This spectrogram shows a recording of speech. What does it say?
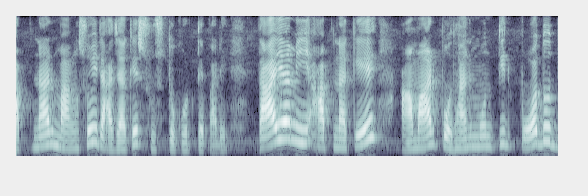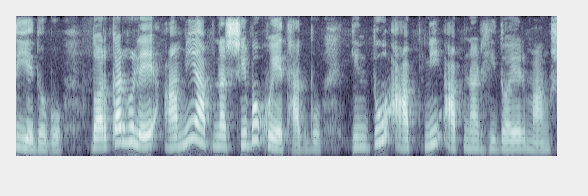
আপনার মাংসই রাজাকে সুস্থ করতে পারে। তাই আমি আপনাকে আমার প্রধানমন্ত্রীর পদও দিয়ে দেবো। দরকার হলে আমি আপনার সেবক হয়ে থাকব। কিন্তু আপনি আপনার হৃদয়ের মাংস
